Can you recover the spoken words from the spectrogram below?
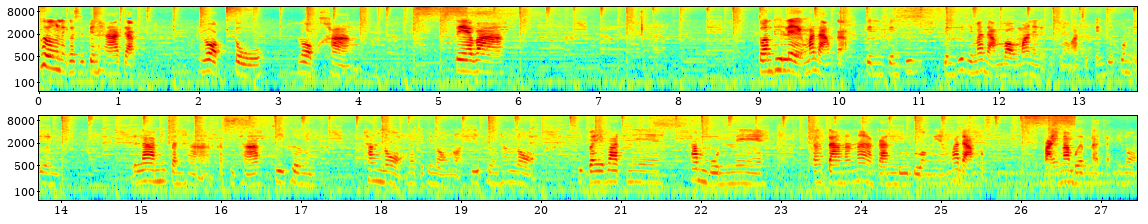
เพิ่งนี่ยก็สิเป็นหาจากรอบโตวรอบข้าง แต่ว่าตอนที่แรกมาดามกับเป็นเป็นคือ เป็นคือที่มาดามเว้ามาเนี่ยแหละพี่น้องอาจจะเป็นคือคนอื่น เวลามีปัญหากสิหาที่เพิงทั้งนอกเนาจะพี่น้องเนาะที่เพิงทั้งนอกสิไปวัดแน่ทำบุญแน่ต่างๆนานาการดูดวงเนี่ยมาดามกับไปมาเบิดละจ้ะพี่น้อง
